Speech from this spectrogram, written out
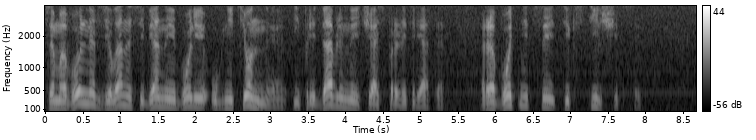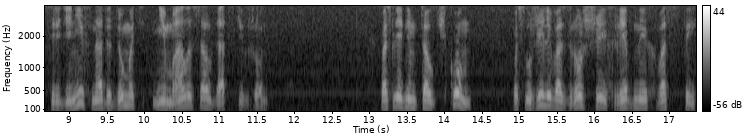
самовольно взяла на себя наиболее угнетенная и придавленная часть пролетариата работницы-текстильщицы. Среди них, надо думать, немало солдатских жен. Последним толчком послужили возросшие хлебные хвосты.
